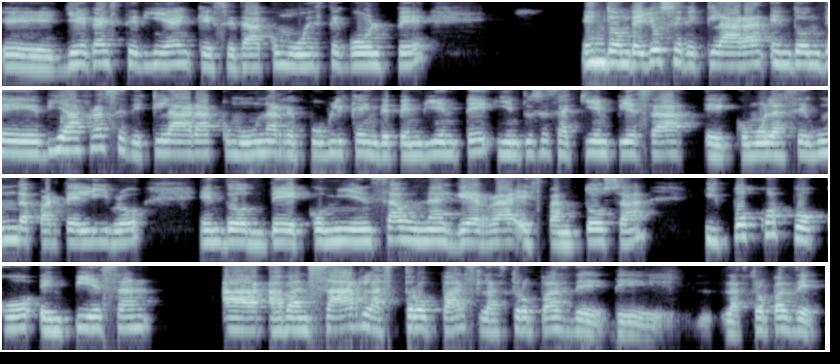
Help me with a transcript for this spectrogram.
eh, llega este día en que se da como este golpe en donde ellos se declaran, en donde Biafra se declara como una república independiente y entonces aquí empieza eh, como la segunda parte del libro, en donde comienza una guerra espantosa y poco a poco empiezan a avanzar las tropas, las tropas de, las tropas de,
